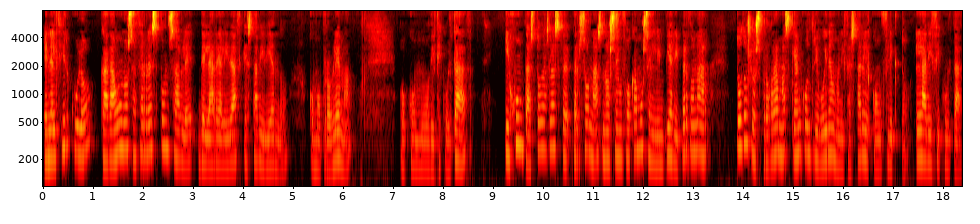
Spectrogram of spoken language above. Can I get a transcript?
En el círculo, cada uno se hace responsable de la realidad que está viviendo como problema o como dificultad y juntas todas las personas nos enfocamos en limpiar y perdonar todos los programas que han contribuido a manifestar el conflicto, la dificultad.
